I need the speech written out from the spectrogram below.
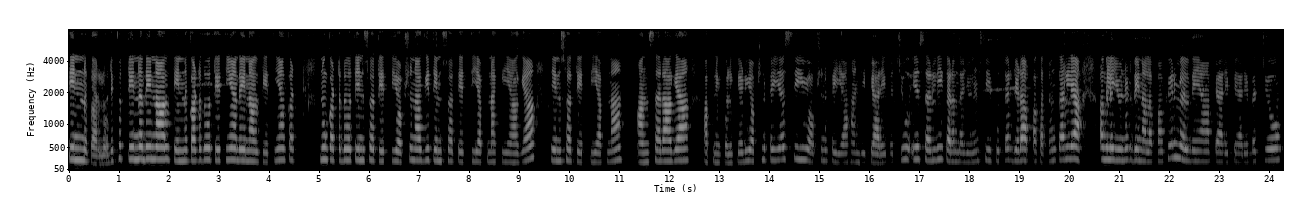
3 ਕਰ ਲਓ। ਦੇਖੋ 3 ਦੇ ਨਾਲ 3 ਕੱਟ ਦੋ 33 ਦੇ ਨਾਲ 33 ਕੱਟ, ਨੂੰ ਕੱਟ ਦੋ 333 ਆਪਸ਼ਨ ਆ ਗਈ 333 ਆਪਣਾ ਕੀ ਆ ਗਿਆ 333 ਆਪਣਾ ਆਨਸਰ ਆ ਗਿਆ। ਆਪਣੇ ਕੋਲ ਕਿਹੜੀ ਆਪਸ਼ਨ ਪਈ ਆ? ਸੀ ਆਪਸ਼ਨ ਪਈ ਆ। ਹਾਂਜੀ, ਪਿਆਰੇ ਬੱਚਿਓ, ਇਹ ਸਰਲੀਕਰਨ ਦਾ ਯੂਨਿਟ ਸੀ ਪੁੱਤਰ, ਜਿਹੜਾ ਆਪਾਂ ਖਤਮ ਕਰ ਲਿਆ। ਅਗਲੇ ਯੂਨਿਟ ਦੇ ਨਾਲ ਆਪਾਂ ਫਿਰ ਮਿਲਦੇ ਆਂ ਪਿਆਰੇ ਪਿਆਰੇ ਬੱਚਿਓ,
